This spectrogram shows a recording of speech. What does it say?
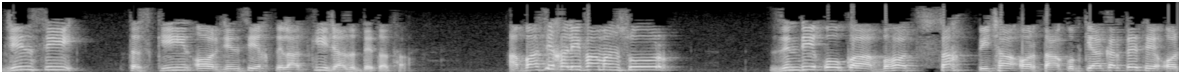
جنسی تسکین اور جنسی اختلاط کی اجازت دیتا تھا۔ عباسی خلیفہ منصور زندیقوں کا بہت سخت پیچھا اور تعقب کیا کرتے تھے اور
